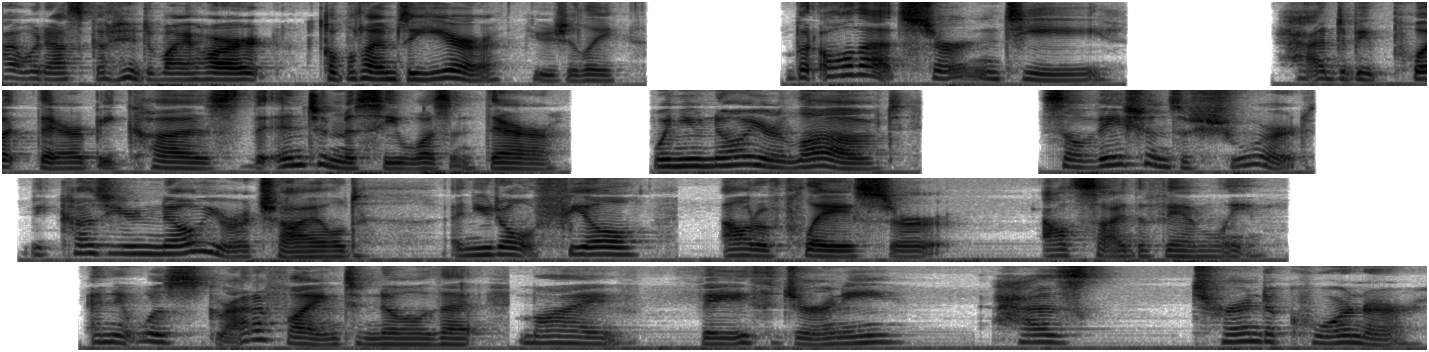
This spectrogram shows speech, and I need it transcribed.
I would ask God into my heart a couple times a year, usually. But all that certainty had to be put there because the intimacy wasn't there. When you know you're loved, salvation's assured because you know you're a child and you don't feel out of place or outside the family. And it was gratifying to know that my faith journey has turned a corner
